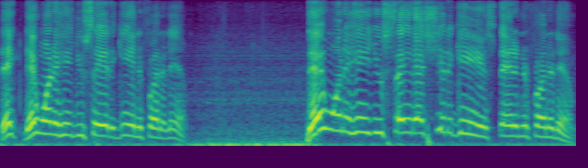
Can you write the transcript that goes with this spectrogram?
They they want to hear you say it again in front of them. They want to hear you say that shit again standing in front of them.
